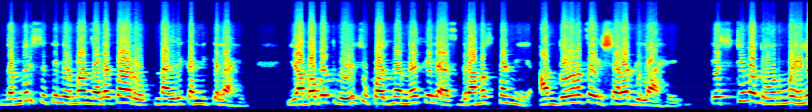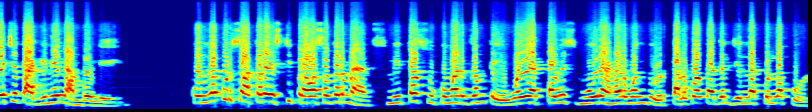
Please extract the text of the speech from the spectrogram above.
गंभीर स्थिती निर्माण झाल्याचा आरोप नागरिकांनी केला आहे. याबाबत वेळीच उपाययोजना न केल्यास ग्रामस्थांनी आंदोलनाचा इशारा दिला आहे. एसटी मधून महिलेचे दागिने लांबवले. कोल्हापूर सातारा एसटी प्रवासादरम्यान स्मिता सुकुमार जमते वय अठ्ठावीस मूळ राहणार वंदूर तालुका कागल जिल्हा कोल्हापूर.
